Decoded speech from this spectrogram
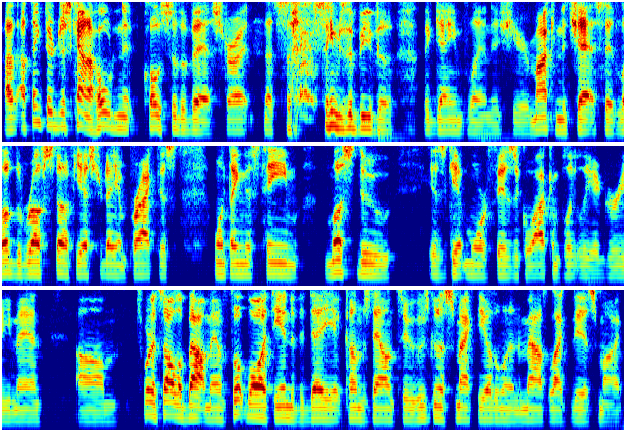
I, I, think they're just kind of holding it close to the vest, right? That seems to be the the game plan this year. Mike in the chat said, "Love the rough stuff yesterday in practice. One thing this team must do is get more physical." I completely agree, man. Um, it's what it's all about, man. Football, at the end of the day, it comes down to who's going to smack the other one in the mouth like this, Mike.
